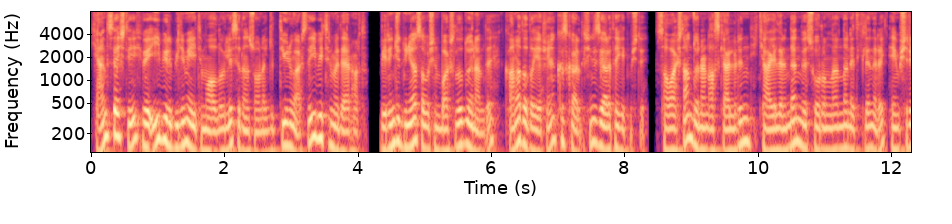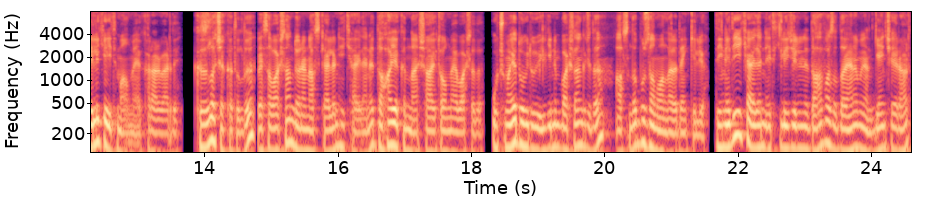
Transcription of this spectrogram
Kendi seçtiği ve iyi bir bilim eğitimi aldığı liseden sonra gittiği üniversiteyi bitirmedi Erhard. Birinci Dünya Savaşı'nın başladığı dönemde Kanada'da yaşayan kız kardeşini ziyarete gitmişti. Savaştan dönen askerlerin hikayelerinden ve sorunlarından etkilenerek hemşirelik eğitimi almaya karar verdi. Kızılaç'a katıldı ve savaştan dönen askerlerin hikayelerine daha yakından şahit olmaya başladı. Uçmaya duyduğu ilginin başlangıcı da aslında bu zamanlara denk geliyor. Dinlediği hikayelerin etkileyiciliğine daha fazla dayanamayan genç Erhard,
